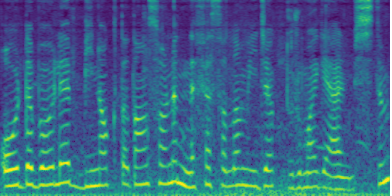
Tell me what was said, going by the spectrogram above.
Orada böyle bir noktadan sonra nefes alamayacak duruma gelmiştim.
